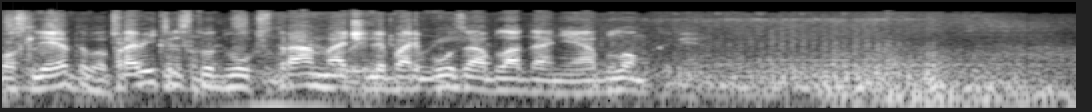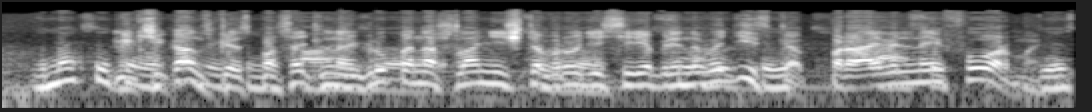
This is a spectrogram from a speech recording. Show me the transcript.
После этого правительства двух стран начали борьбу за обладание обломками. Мексиканская спасательная группа нашла нечто вроде серебряного диска, правильной формы.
